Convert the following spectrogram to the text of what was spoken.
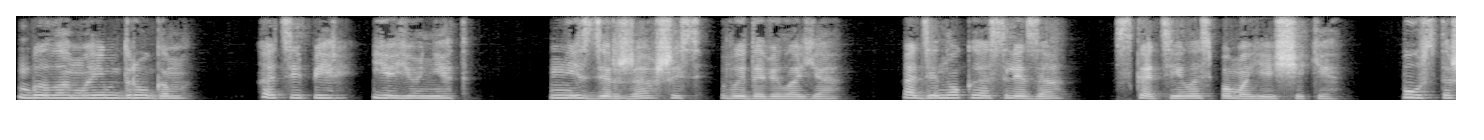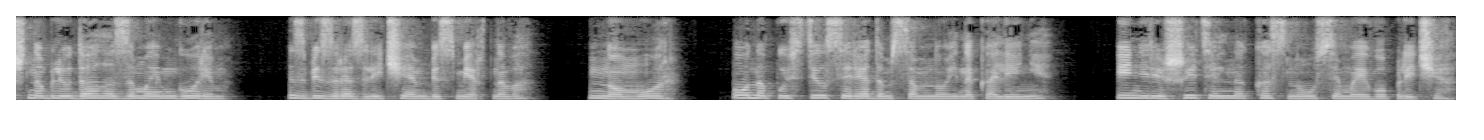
была моим другом, а теперь ее нет. Не сдержавшись, выдавила я. Одинокая слеза скатилась по моей щеке. Пустошь наблюдала за моим горем с безразличием бессмертного. Но Мор, он опустился рядом со мной на колени и нерешительно коснулся моего плеча.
